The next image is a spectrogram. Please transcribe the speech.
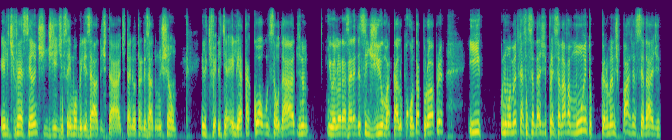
ele tivesse, antes de, de ser imobilizado, de estar, tá, estar tá neutralizado no chão, ele, ele, ele atacou alguns soldados, né? e o Elor Azaria decidiu matá-lo por conta própria, e no momento que a sociedade pressionava muito, pelo menos parte da sociedade,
